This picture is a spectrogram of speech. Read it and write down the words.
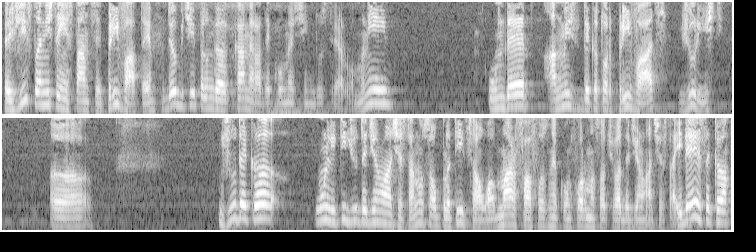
Există niște instanțe private, de obicei pe lângă Camera de Comerț și Industria României, unde anumiți judecători privați, juriști, uh, judecă un litigiu de genul acesta. Nu s-au plătit sau marfa a fost neconformă sau ceva de genul acesta. Ideea este că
